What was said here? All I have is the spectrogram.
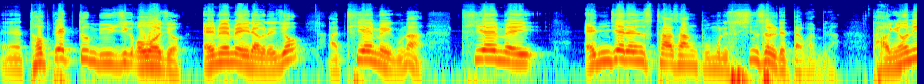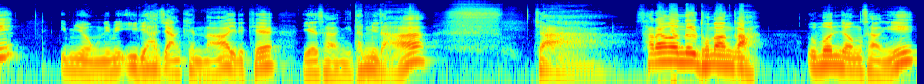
에, 더 팩트 뮤직 어워즈 MMA라 그러죠? 아 TMA구나. TMA 엔젤앤스타상 부문이 신설됐다고 합니다. 당연히 임영웅님이 1위 하지 않겠나 이렇게 예상이 됩니다. 자, 사랑은 늘 도망가 음원 영상이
